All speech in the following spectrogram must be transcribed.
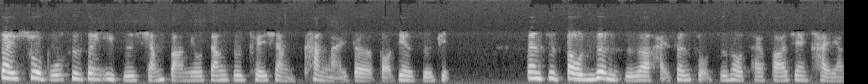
在硕博士生一直想把牛樟芝推向抗癌的保健食品，但是到任职了海参所之后，才发现海洋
